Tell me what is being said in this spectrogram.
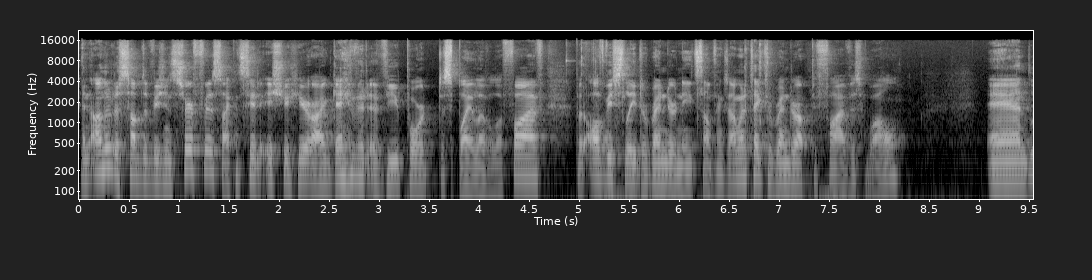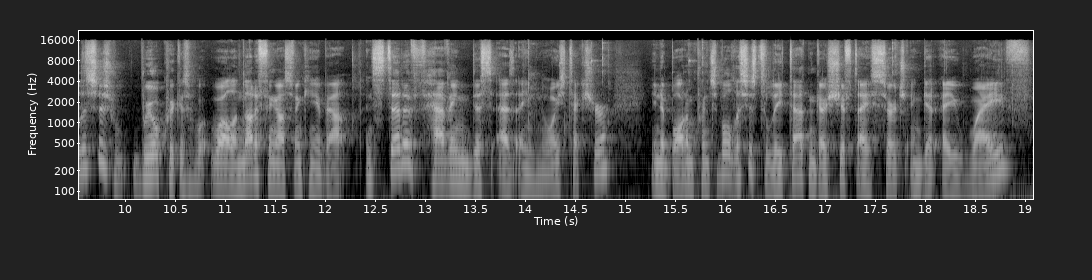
and under the subdivision surface, I can see the issue here. I gave it a viewport display level of five, but obviously the render needs something. So I'm gonna take the render up to five as well. And let's just real quick as well, another thing I was thinking about, instead of having this as a noise texture in the bottom principle, let's just delete that and go shift A search and get a wave.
